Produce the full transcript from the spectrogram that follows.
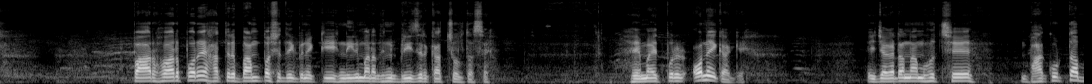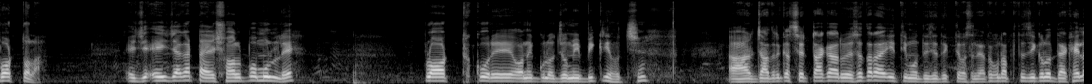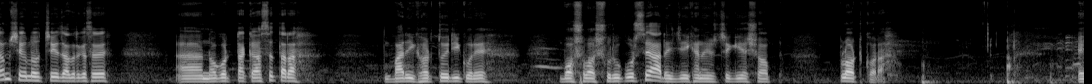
পার হওয়ার পরে হাতের বাম পাশে দেখবেন একটি নির্মাণাধীন ব্রিজের কাজ চলতেছে। হেমায়তপুরের অনেক আগে। এই জায়গাটার নাম হচ্ছে ভাকুরতা বটতলা। এই যে এই জায়গাটায় স্বল্প মূল্যে প্লট করে অনেকগুলো জমি বিক্রি হচ্ছে। আর যাদের কাছে টাকা রয়েছে তারা ইতিমধ্যে যে দেখতে পাচ্ছেন, এতক্ষণ আপনাদের যেগুলো দেখাইলাম সেগুলো হচ্ছে যাদের কাছে নগদ টাকা আছে তারা বাড়ি ঘর তৈরি করে বসবাস শুরু করছে আর এই যে এখানে হচ্ছে গিয়ে সব প্লট করা।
